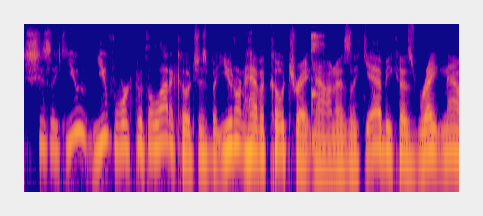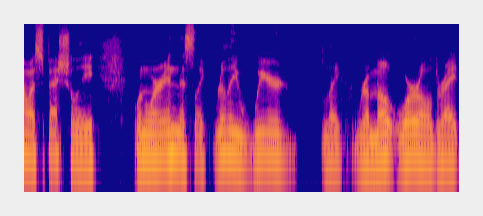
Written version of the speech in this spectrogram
She's like, you you've worked with a lot of coaches, but you don't have a coach right now. And I was like, yeah, because right now, especially when we're in this like really weird like remote world, right?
